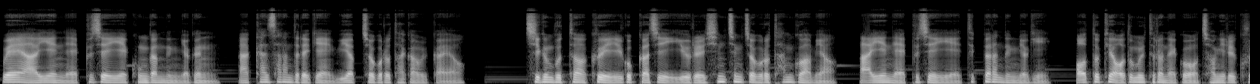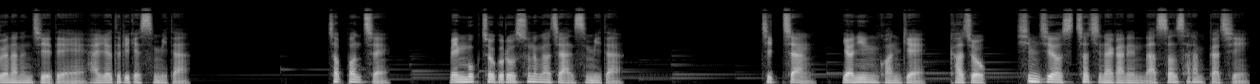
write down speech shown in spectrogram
왜 INFJ의 공감 능력은 악한 사람들에게 위협적으로 다가올까요? 지금부터 그 7가지 이유를 심층적으로 탐구하며 INFJ의 특별한 능력이 어떻게 어둠을 드러내고 정의를 구현하는지에 대해 알려드리겠습니다. 첫 번째, 맹목적으로 순응하지 않습니다. 직장, 연인 관계, 가족, 심지어 스쳐 지나가는 낯선 사람까지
